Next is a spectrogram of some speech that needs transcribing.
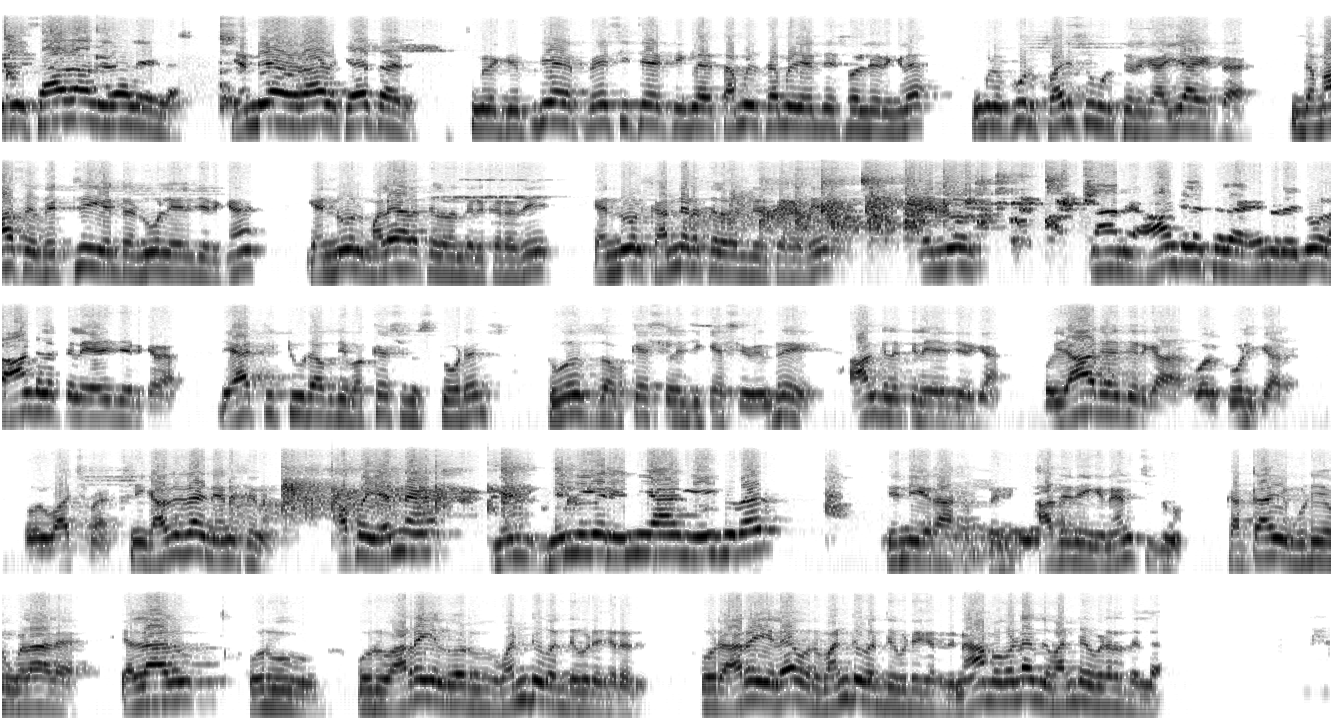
இது சாதாரண வேலை இல்லை. என்னைய ஒரு ஆள் கேட்டார். உங்களுக்கு இப்படியே பேசிட்டே இருக்கீங்களே தமிழ் தமிழ் எழுதி சொல்லிடுறீங்களே உங்களுக்கு ஒரு பரிசு கொடுத்துருக்கேன் ஐயா கிட்ட இந்த மாதம் வெற்றி என்ற நூல் எழுதியிருக்கேன். என் நூல் மலையாளத்தில் வந்திருக்கிறது. என் நூல் கன்னடத்தில் வந்திருக்கிறது. என் நூல் நான் ஆங்கிலத்தில் என்னுடைய நூல் ஆங்கிலத்தில் எழுதியிருக்கிறேன். The attitude of the vocational students towards vocational education என்று ஆங்கிலத்தில் எழுதியிருக்கேன் ஒரு யார் எழுதியிருக்கார் ஒரு கூலிக்காரர் ஒரு வாட்ச்மேன் நீங்க அதுதான் நினைக்கணும். அப்ப என்ன? என் எண்ணியர் எண்ணியாக எய்துவர் எண்ணியராக அதை நீங்க நினைச்சுக்கணும். கட்டாயம் முடியும் உங்களால. எல்லாரும் ஒரு ஒரு அறையில் ஒரு வண்டு வந்து விடுகிறது. ஒரு அறையில ஒரு வண்டு வந்து விடுகிறது. நாம கொண்டு அந்த வண்டு விடுறது இல்ல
